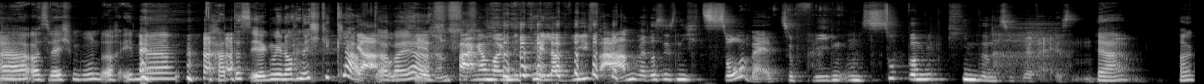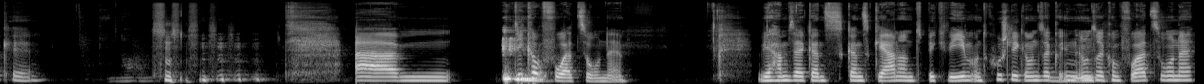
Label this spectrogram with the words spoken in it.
Äh, aus welchem Grund auch immer hat das irgendwie noch nicht geklappt. Ja, aber okay, ja. dann fangen wir mal mit Tel Aviv an, weil das ist nicht so weit zu fliegen und super mit Kindern zu bereisen. Ja, okay. Genau. ähm, die Komfortzone. Wir haben es ja ganz, ganz gern und bequem und kuschelig in unserer, in mhm. unserer Komfortzone.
